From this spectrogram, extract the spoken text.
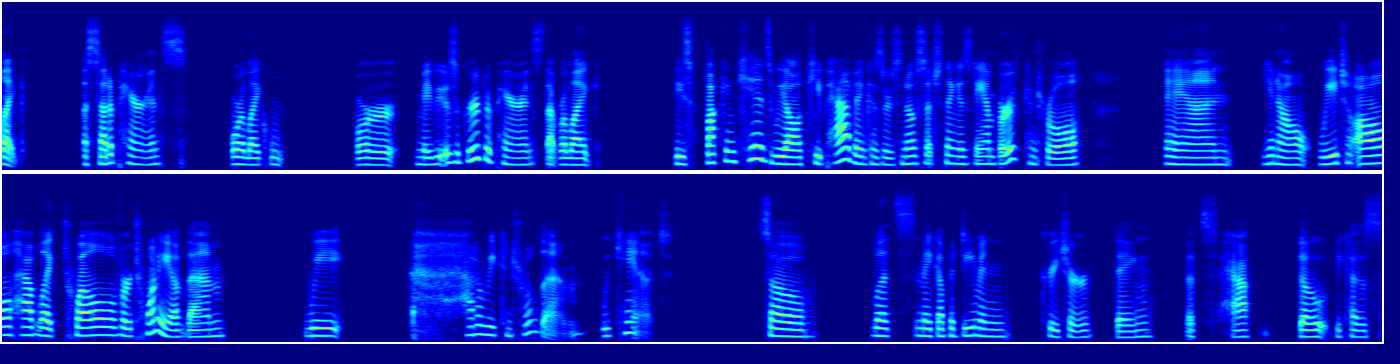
like a set of parents or like or maybe it was a group of parents that were like these fucking kids we all keep having because there's no such thing as damn birth control. And you know we each all have like 12 or 20 of them. We how do we control them? We can't. So let's make up a demon creature thing that's half goat because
